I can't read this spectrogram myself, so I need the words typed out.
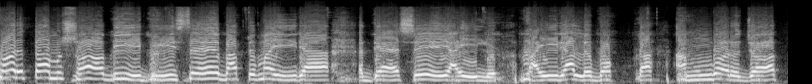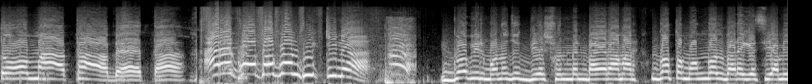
করতাম সবই দিছে বাত মাইরা। দেশে আইলো ভাইরাল বক্তা আঙ্গর যত মাথা ব্যথা। আরে কথা কোন ঠিক কিনা? গভীর মনোযোগ দিয়ে শুনবেন, ভাইয়েরা, আমার গত মঙ্গলবারে গেছি আমি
